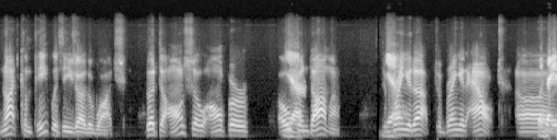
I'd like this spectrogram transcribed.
not compete with these other Wats, but to also offer open Yeah. Dhamma to Yeah. bring it up, to bring it out. Uh, but they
